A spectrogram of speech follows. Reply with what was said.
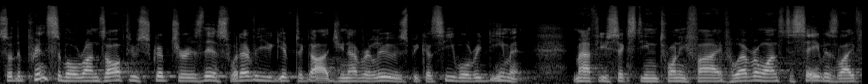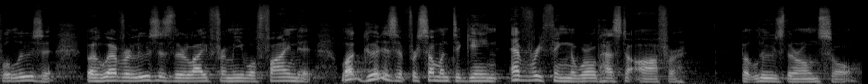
So the principle runs all through Scripture is this whatever you give to God, you never lose because He will redeem it. Matthew 16, 25. Whoever wants to save his life will lose it, but whoever loses their life for me will find it. What good is it for someone to gain everything the world has to offer, but lose their own soul?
